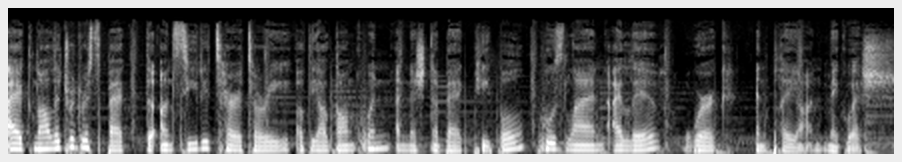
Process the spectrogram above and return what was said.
I acknowledge with respect the unceded territory of the Algonquin and Anishinaabeg people whose land I live, work, and play on, Miigwech.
